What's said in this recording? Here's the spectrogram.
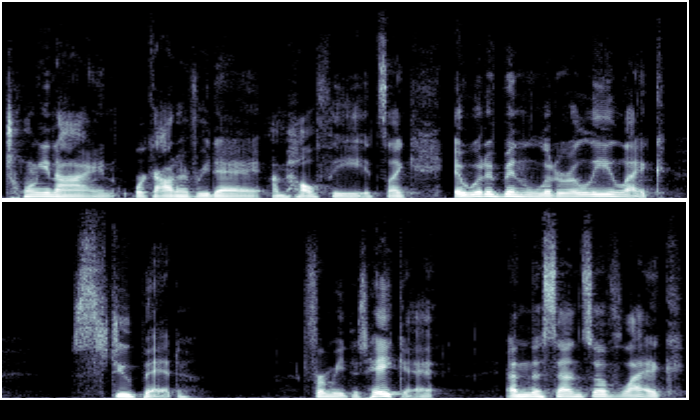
29, work out every day, I'm healthy. It's like, it would have been literally like stupid for me to take it. And the sense of like,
